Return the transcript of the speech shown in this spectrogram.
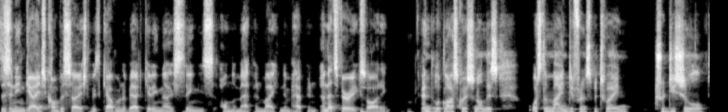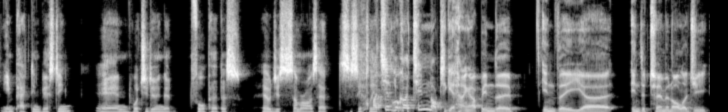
there's an engaged conversation with government about getting those things on the map and making them happen, and that's very exciting. And look, last question on this: What's the main difference between traditional impact investing and what you're doing it for purpose? How would you summarise that succinctly? I tend, look, I tend not to get hung up in the in the uh, in the terminology.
